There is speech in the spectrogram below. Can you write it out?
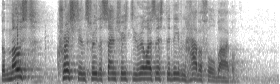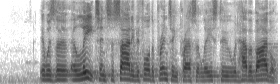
But most Christians through the centuries, do you realize this, didn't even have a full Bible? It was the elites in society, before the printing press at least, who would have a Bible.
